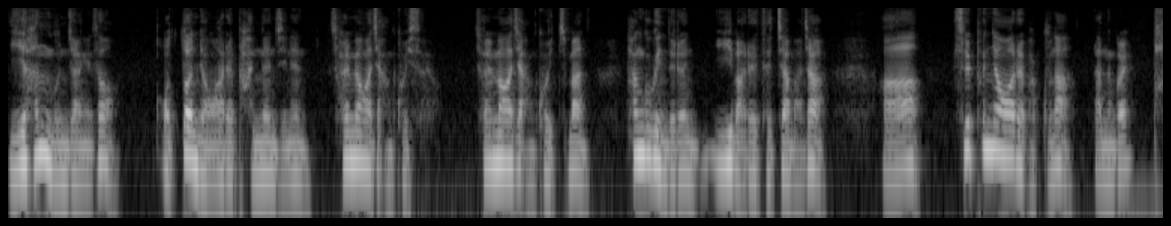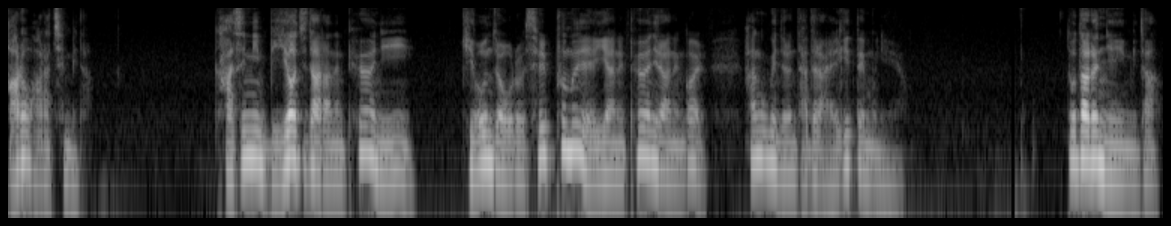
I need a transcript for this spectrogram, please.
이 한 문장에서 어떤 영화를 봤는지는 설명하지 않고 있어요. 설명하지 않고 있지만 한국인들은 이 말을 듣자마자 아, 슬픈 영화를 봤구나 라는 걸 바로 알아챕니다. 가슴이 미어지다라는 표현이 기본적으로 슬픔을 얘기하는 표현이라는 걸 한국인들은 다들 알기 때문이에요. 또 다른 예입니다.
